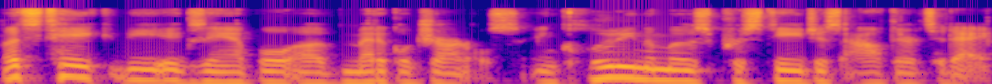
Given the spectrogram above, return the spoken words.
Let's take the example of medical journals, including the most prestigious out there today.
